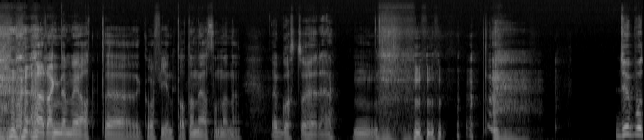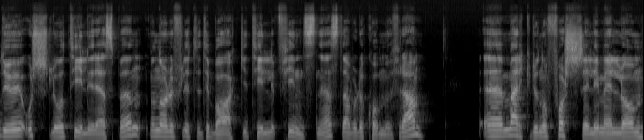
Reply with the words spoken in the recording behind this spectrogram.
jeg regner med at eh, det går fint at den er sånn den er. Det er godt å høre. Mm. Du bodde jo i Oslo tidligere, Espen, men når du flyttet tilbake til Finnsnes, der hvor du kommer fra, eh, merker du noen forskjell mellom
